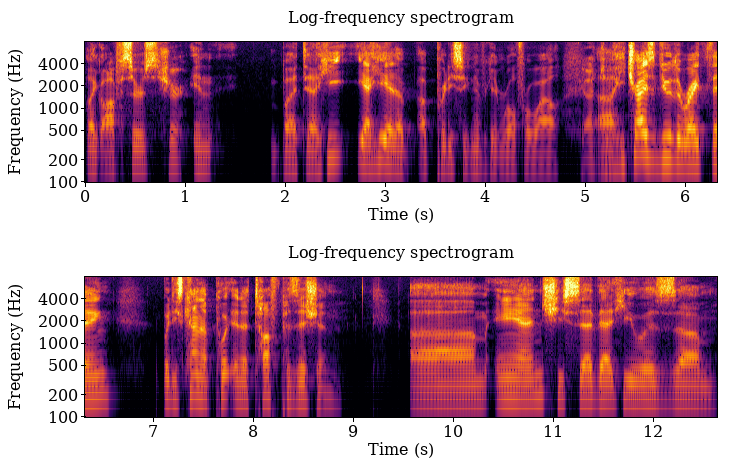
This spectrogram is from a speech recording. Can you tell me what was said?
like officers. Sure. In, but uh, he, yeah, he had a, a pretty significant role for a while. Gotcha. Uh, he tries to do the right thing, but he's kind of put in a tough position. Um, and she said that he was, um,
